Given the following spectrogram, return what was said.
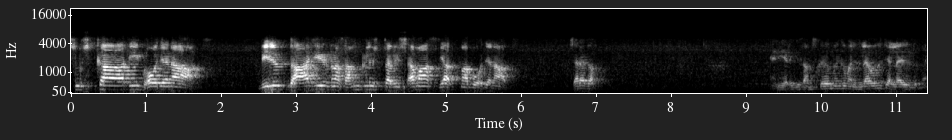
ശുഷ്കാദി ഭോജന വിരുദ്ധാജീർണ സംക്ലിഷ്ട വിഷമാസ്യാത്മഭോജന ചരകം ഞാൻ ഇടയ്ക്ക് സംസ്കൃതം നിങ്ങൾക്ക് മനസ്സിലാവുന്ന ചെല്ലാതിരുന്നത്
